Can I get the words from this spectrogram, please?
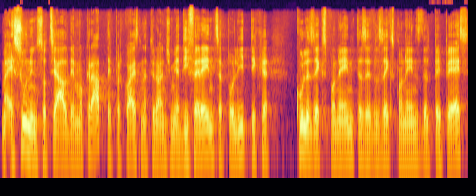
ma è sun un socialdemocrate, per questo naturalmente mia differenza politica culas exponentas e dels exponents del PPS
